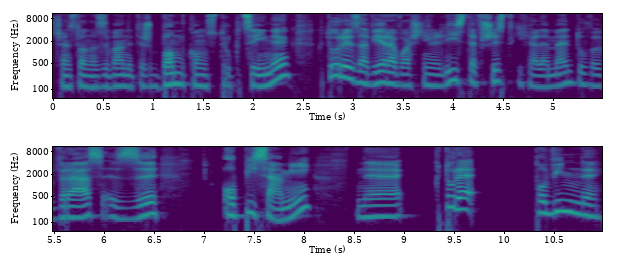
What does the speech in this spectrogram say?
często nazywany też BOM konstrukcyjny, który zawiera właśnie listę wszystkich elementów wraz z opisami, e, które powinny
